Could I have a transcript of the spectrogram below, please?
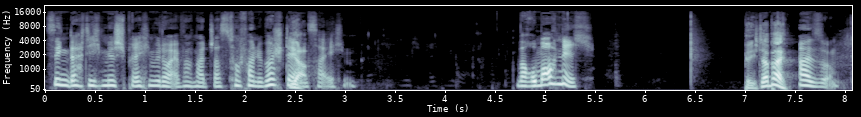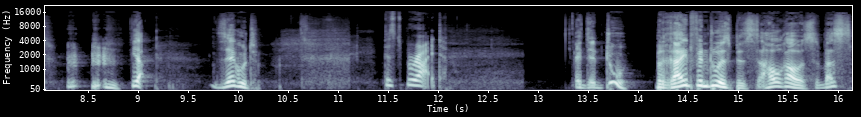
Deswegen dachte ich mir, sprechen wir doch einfach mal just for fun über Sternzeichen. Warum auch nicht? Bin ich dabei. Also, Sehr gut. Bist du bereit? Äh, du, bereit, wenn du es bist. Hau raus. Was,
